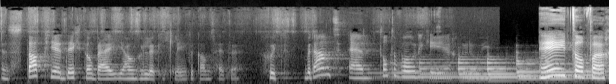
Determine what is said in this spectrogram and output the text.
een stapje dichter bij jouw gelukkig leven kan zetten. Goed, bedankt en tot de volgende keer. Doei doei. Hey topper,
